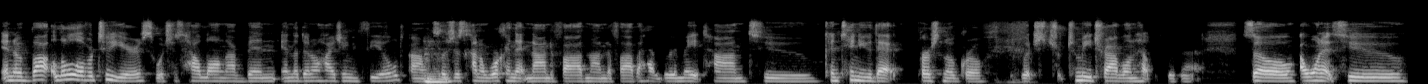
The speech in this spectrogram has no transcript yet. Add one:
in about a little over two years, which is how long I've been in the dental hygiene field. Um, mm-hmm. So just kind of working that nine to five, nine to five. I haven't really made time to continue that personal growth, which to me, traveling helps with that. So I wanted to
